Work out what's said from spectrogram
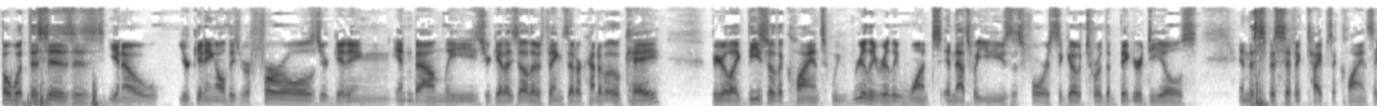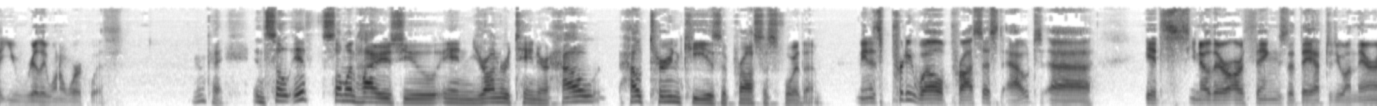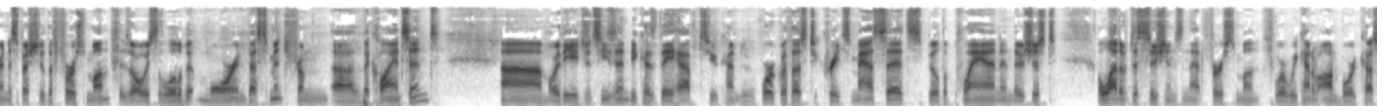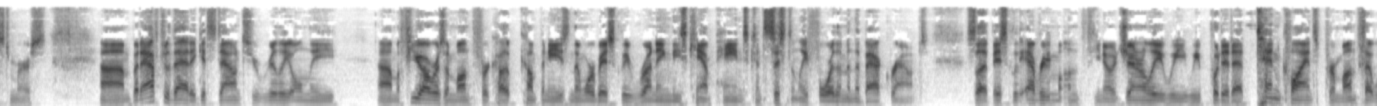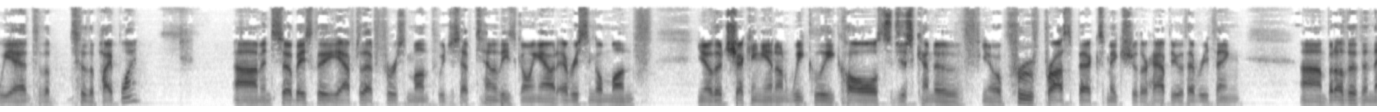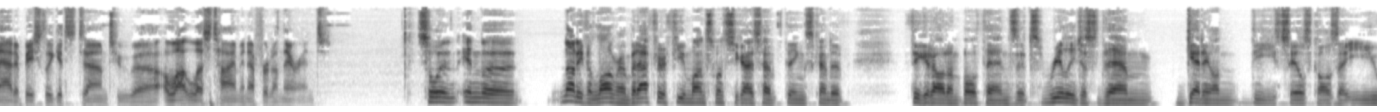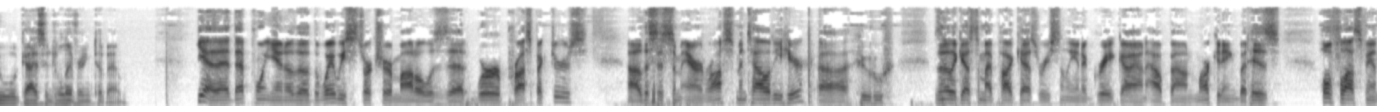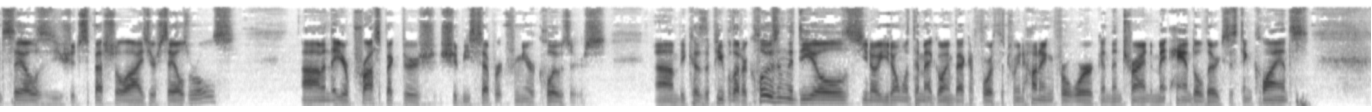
But what this is is, you know, you're getting all these referrals, you're getting inbound leads, you get these other things that are kind of okay. But you're like, these are the clients we really, really want, and that's what you use this for is to go toward the bigger deals and the specific types of clients that you really want to work with. Okay. And so if someone hires you and you're on retainer, how how turnkey is the process for them? I mean, it's pretty well processed out. Uh, it's you know there are things that they have to do on their end, especially the first month is always a little bit more investment from uh, the client's end um, or the agencies in because they have to kind of work with us to create some assets, build a plan, and there's just a lot of decisions in that first month where we kind of onboard customers. Um, but after that, it gets down to really only um, a few hours a month for co- companies, and then we're basically running these campaigns consistently for them in the background. So that basically every month, you know, generally we, we put it at 10 clients per month that we add to the to the pipeline. Um, and so basically after that first month, we just have 10 of these going out every single month. You know, they're checking in on weekly calls to just kind of, you know, approve prospects, make sure they're happy with everything. Um, but other than that, it basically gets down to uh, a lot less time and effort on their end. So in, in the not even long run, but after a few months, once you guys have things kind of figured out on both ends, it's really just them getting on the sales calls that you guys are delivering to them. Yeah, at that point, you know, the, the way we structure our model is that we're prospectors. Uh, this is some Aaron Ross mentality here, uh, who was another guest on my podcast recently and a great guy on outbound marketing. But his whole philosophy on sales is you should specialize your sales roles um, and that your prospectors should be separate from your closers um, because the people that are closing the deals, you know, you don't want them at going back and forth between hunting for work and then trying to ma- handle their existing clients.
